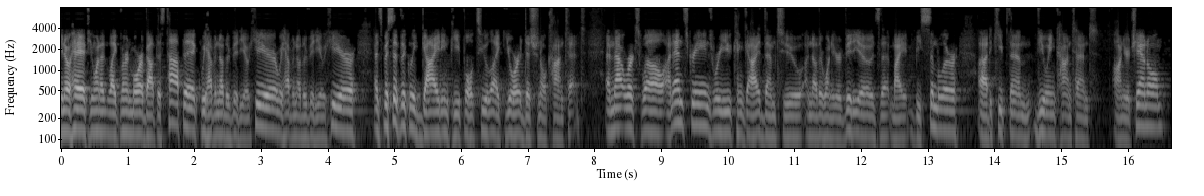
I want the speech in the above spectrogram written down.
you know, hey, if you want to like learn more about this topic, we have another video here, we have another video here, and specifically guiding people to like your additional content. And that works well on end screens where you can guide them to another one of your videos that might be similar uh, to keep them viewing content on your channel.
